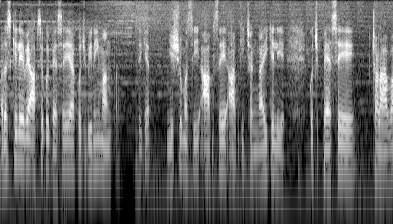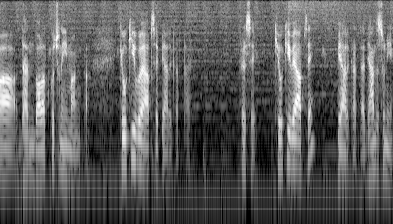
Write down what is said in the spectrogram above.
और इसके लिए वे आपसे कोई पैसे या कुछ भी नहीं माँगता, ठीक है? यीशु मसीह आपसे आपकी चंगाई के लिए कुछ पैसे, चढ़ावा, धन, दौलत कुछ नहीं माँगता, क्योंकि वह आपसे प्यार करता है। फिर से, क्योंकि वह आपसे प्यार करता है। ध्यान से सुनिए,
